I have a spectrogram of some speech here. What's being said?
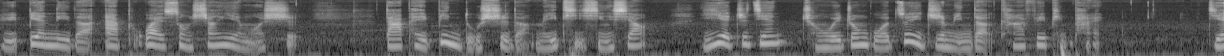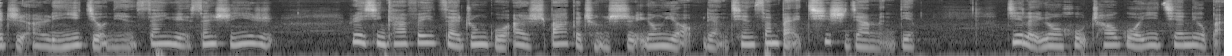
与便利的 App 外送商业模式，搭配病毒式的媒体行销，一夜之间成为中国最知名的咖啡品牌。截止二零一九年三月三十一日，瑞幸咖啡在中国二十八个城市拥有两千三百七十家门店，积累用户超过一千六百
